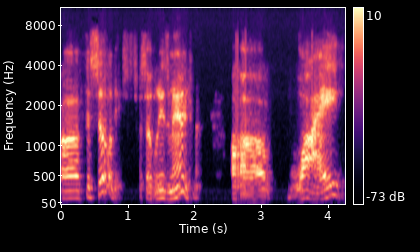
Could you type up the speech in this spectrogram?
uh, facilities, facilities management. Uh, why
